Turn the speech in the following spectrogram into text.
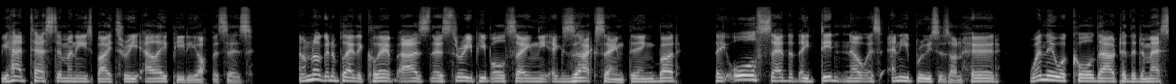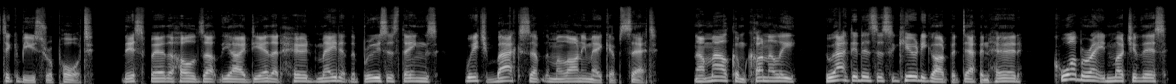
we had testimonies by three LAPD officers. I'm not going to play the clip as there's three people saying the exact same thing, but they all said that they didn't notice any bruises on Heard when they were called out to the domestic abuse report. This further holds up the idea that Heard made up the bruises things, which backs up the Milani makeup set. Now, Malcolm Connolly, who acted as a security guard for Depp and Heard, corroborated much of this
